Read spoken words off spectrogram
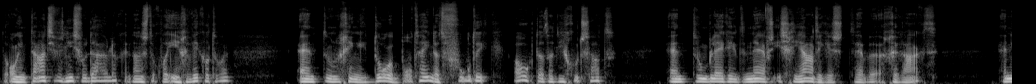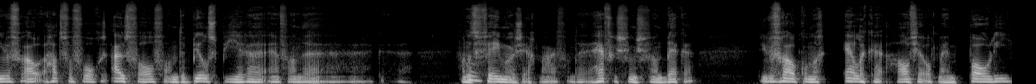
de oriëntatie was niet zo duidelijk. En dan is het ook wel ingewikkeld hoor. En toen ging ik door het bot heen. Dat voelde ik ook, dat het niet goed zat. En toen bleek ik de nervus ischiaticus te hebben geraakt. En die mevrouw had vervolgens uitval van de bilspieren en van, de, eh, van het femur, zeg maar. Van de heffingsfunctie van het bekken. Die mevrouw kon nog elke half jaar op mijn poli.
